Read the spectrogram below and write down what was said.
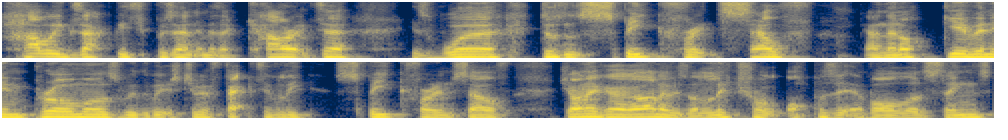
how exactly to present him as a character. His work doesn't speak for itself and they're not giving him promos with which to effectively speak for himself. Johnny Gargano is a literal opposite of all those things.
